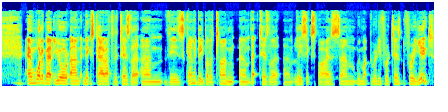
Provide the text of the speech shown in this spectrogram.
and what about your um, next car after the Tesla? Um, there's going to be by the time um, that Tesla um, lease expires, um, we might be ready for a Tesla for a Ute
